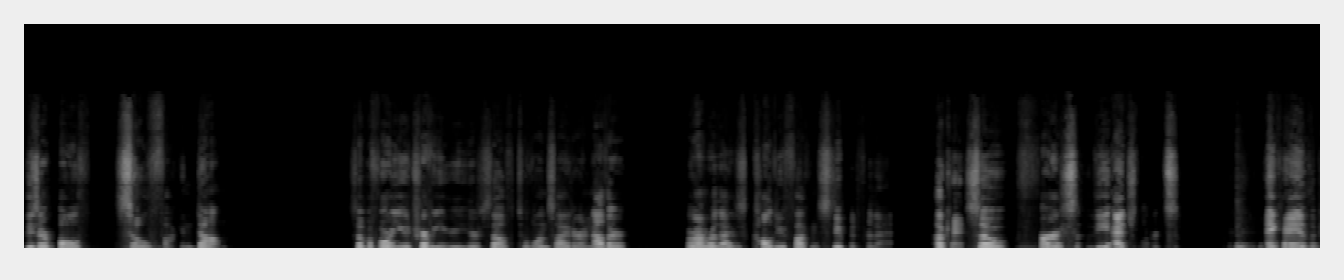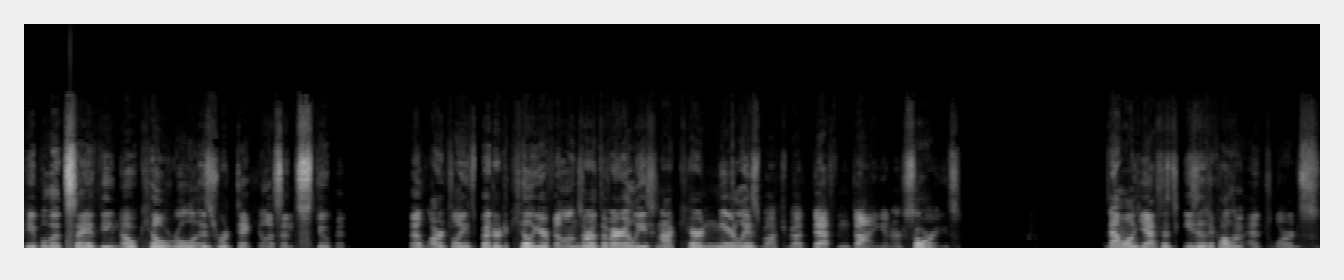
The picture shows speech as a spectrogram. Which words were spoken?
These are both so fucking dumb. So before you attribute yourself to one side or another, remember that I just called you fucking stupid for that. Okay, so first, the edge lords, aka the people that say the no kill rule is ridiculous and stupid. That largely it's better to kill your villains, or at the very least, not care nearly as much about death and dying in our stories. Now, well, yes, it's easy to call them edge lords.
